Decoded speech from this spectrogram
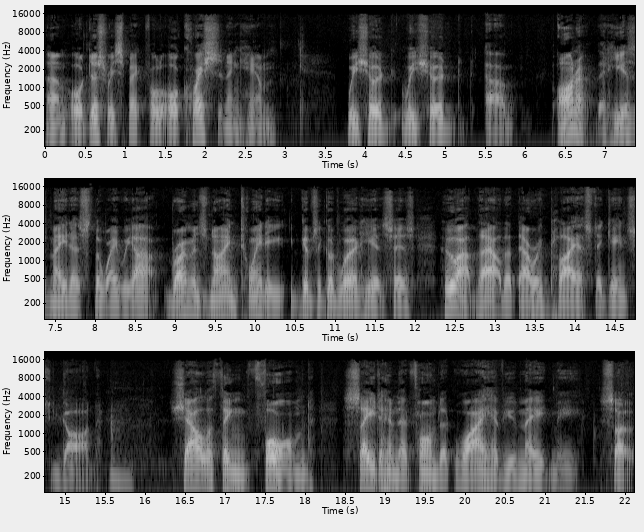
um, or disrespectful or questioning him. We should, we should um, honor that he has made us the way we are. Romans 9:20 gives a good word here. It says, "Who art thou that thou repliest against God? Shall the thing formed say to him that formed it, Why have you made me so?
